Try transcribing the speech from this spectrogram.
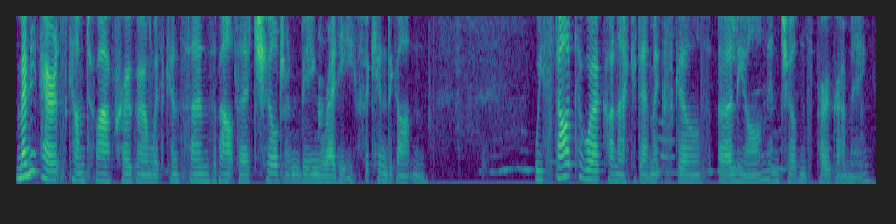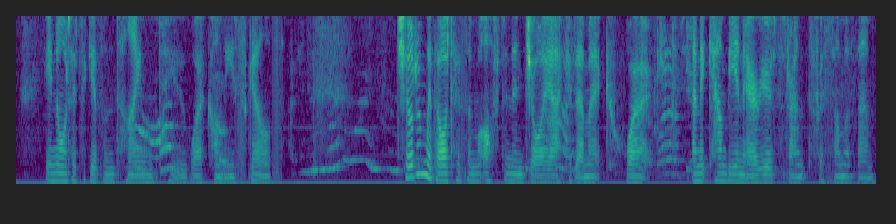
Many parents come to our program with concerns about their children being ready for kindergarten. We start to work on academic skills early on in children's programming in order to give them time to work on these skills. Children with autism often enjoy academic work and it can be an area of strength for some of them.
